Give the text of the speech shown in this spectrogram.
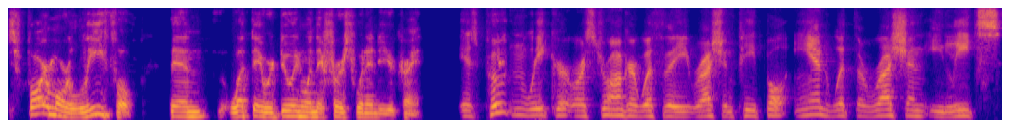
is far more lethal than what they were doing when they first went into Ukraine is Putin weaker or stronger with the Russian people and with the Russian elites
